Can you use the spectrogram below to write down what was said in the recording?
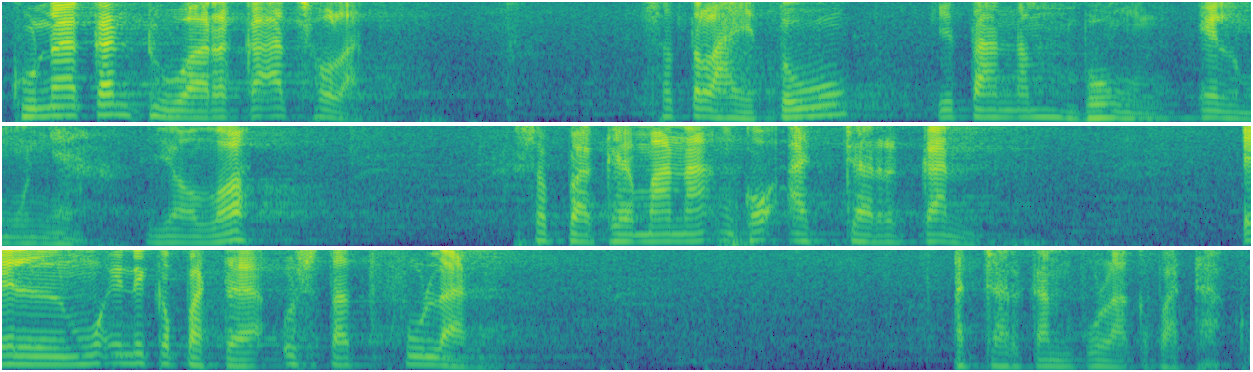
Gunakan dua rakaat sholat. Setelah itu kita nembung ilmunya. Ya Allah, sebagaimana engkau ajarkan ilmu ini kepada Ustadz Fulan. Ajarkan pula kepadaku.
